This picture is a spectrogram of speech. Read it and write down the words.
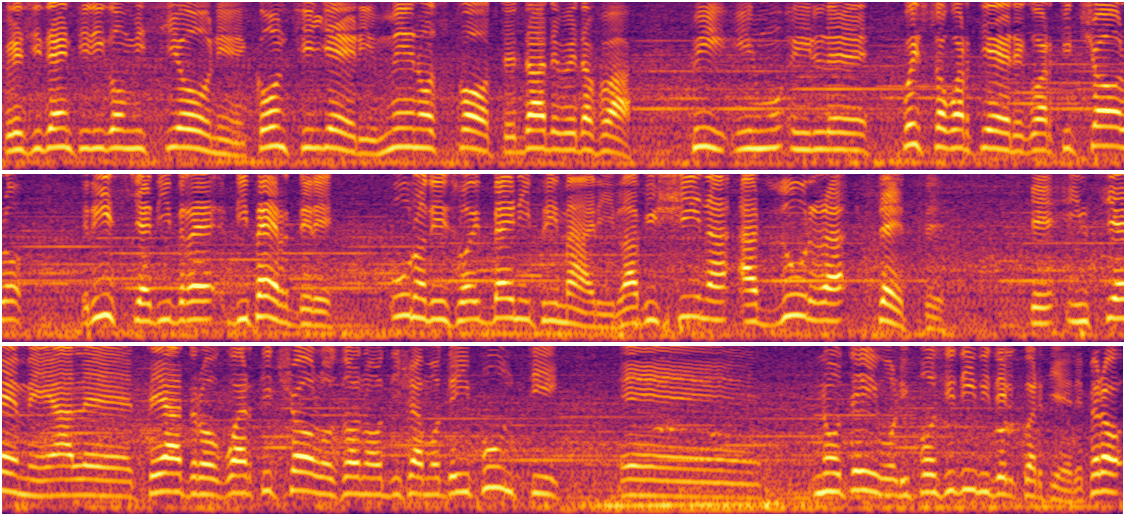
presidenti di commissione, consiglieri, meno spot datevi da fare. Qui il, il, questo quartiere, Quarticciolo, rischia di, pre, di perdere uno dei suoi beni primari, la piscina Azzurra 7 che insieme al teatro Quarticciolo sono diciamo, dei punti eh, notevoli, positivi del quartiere. Però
